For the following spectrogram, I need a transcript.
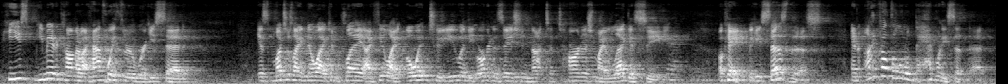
he's, he made a comment about halfway through where he said, as much as I know I can play, I feel I owe it to you and the organization not to tarnish my legacy. Okay, but he says this, and I felt a little bad when he said that.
